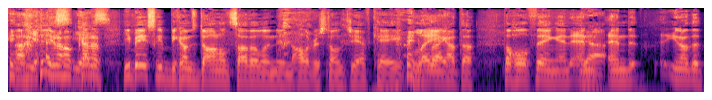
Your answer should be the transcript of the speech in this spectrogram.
Uh, Yes, you know, kind of, he basically becomes Donald Sutherland in Oliver Stone's JFK, laying Right. out the, the whole thing. And, and, Yeah. and, you know, the,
